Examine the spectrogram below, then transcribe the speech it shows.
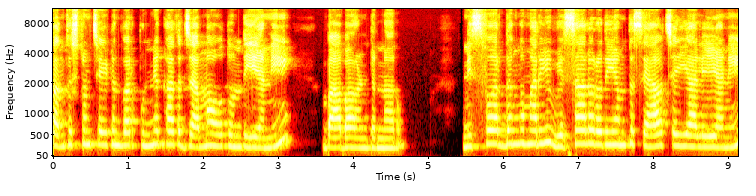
సంతుష్టం చేయటం ద్వారా పుణ్యఖాత జమ అవుతుంది అని బాబా అంటున్నారు. నిస్వార్థంగా మరియు విశాల హృదయంతో సేవ చేయాలి అని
